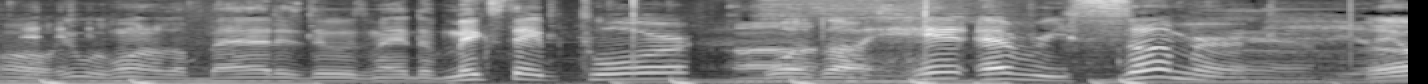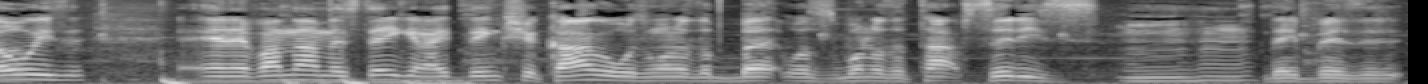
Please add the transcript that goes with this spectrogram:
Oh, he was one of the baddest dudes, man. The mixtape tour Uh, was a hit every summer. Yeah. Yeah. They always, and if I'm not mistaken, I think Chicago was one of the be- was one of the top cities Mm-hmm. they visited.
